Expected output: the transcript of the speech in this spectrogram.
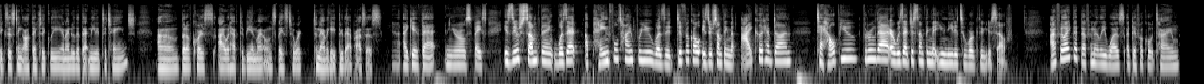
existing authentically and I knew that that needed to change. Um, but of course, I would have to be in my own space to work to navigate through that process. Yeah, I get that in your own space. Is there something, was that a painful time for you? Was it difficult? Is there something that I could have done to help you through that? Or was that just something that you needed to work through yourself? I feel like that definitely was a difficult time.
